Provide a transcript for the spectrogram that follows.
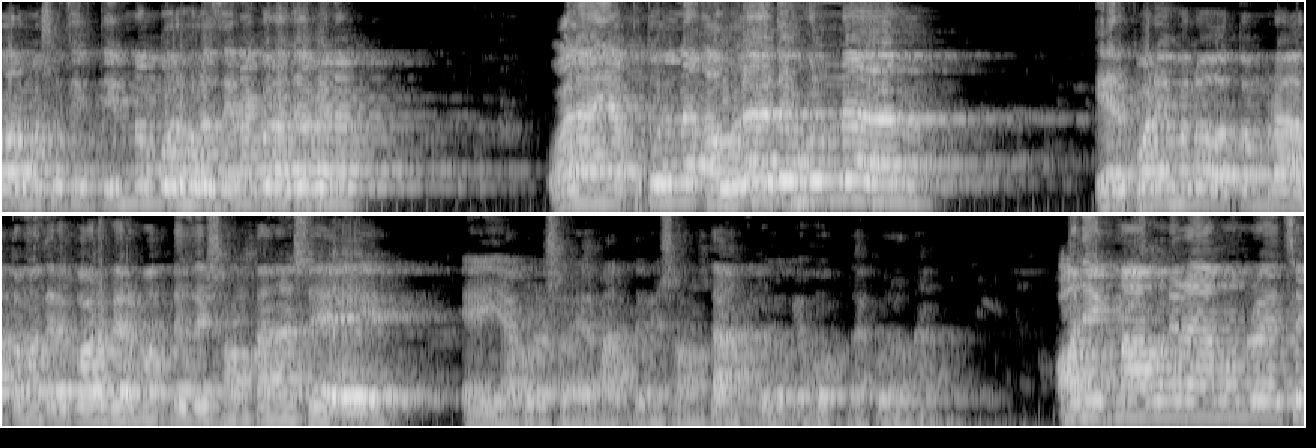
কর্মসূচির তিন নম্বর হলো, জেনা করা যাবে না। এরপরে হলো, তোমরা তোমাদের গর্ভের মধ্যে যে সন্তান আসে এই আবর্ষণের মাধ্যমে সন্তানগুলোকে হত্যা করো না। অনেক মা বোনেরা এমন রয়েছে।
